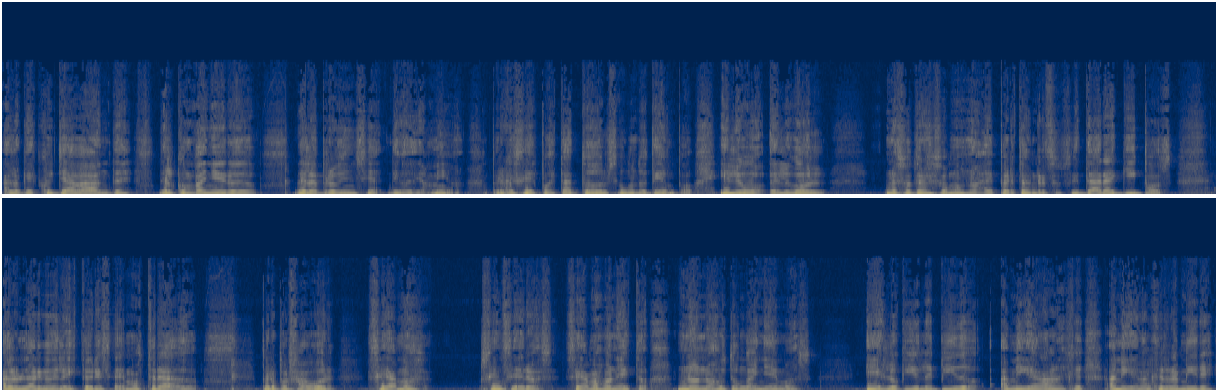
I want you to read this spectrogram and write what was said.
a lo que escuchaba antes del compañero de, de la provincia, digo, Dios mío, pero que si después está todo el segundo tiempo y luego el gol. Nosotros somos unos expertos en resucitar a equipos. A lo largo de la historia se ha demostrado. Pero por favor, seamos sinceros, seamos honestos, no nos autoengañemos. Y es lo que yo le pido a Miguel Ángel, a Miguel Ángel Ramírez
